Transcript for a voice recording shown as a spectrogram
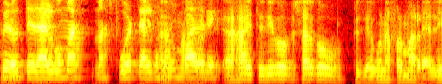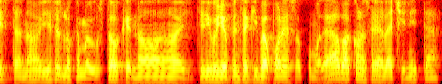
pero Mm. te da algo más, más fuerte, algo, Algo más más padre. fuerte. Ajá, y te digo, pues algo, pues de alguna forma realista, ¿no? Y eso es lo que me gustó, que no, te digo, yo pensé que iba por eso, como de, ah, va a conocer a la chinita,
